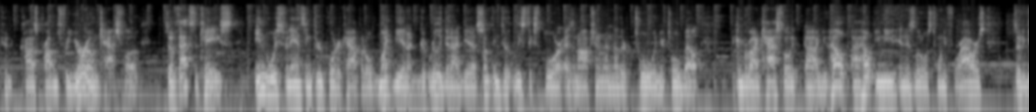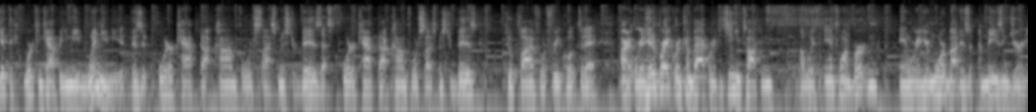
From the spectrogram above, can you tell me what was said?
could, cause problems for your own cash flow so if that's the case invoice financing through porter capital might be a good, really good idea something to at least explore as an option another tool in your tool belt it can provide cash flow uh, you help uh, help you need in as little as 24 hours. So to get the working capital you need when you need it, visit portercap.com forward slash Mr. Biz. That's portercap.com forward slash Mr. Biz to apply for a free quote today. All right, we're going to hit a break. We're going to come back. We're going to continue talking uh, with Antoine Burton, and we're going to hear more about his amazing journey.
